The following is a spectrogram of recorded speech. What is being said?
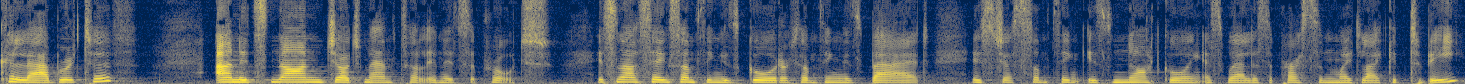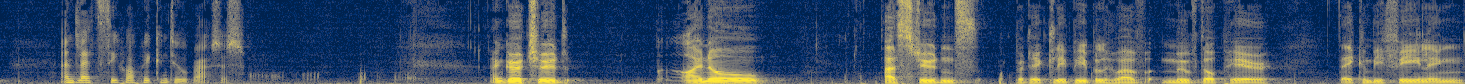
collaborative and it's non-judgmental in its approach. It's not saying something is good or something is bad. It's just something is not going as well as a person might like it to be, and let's see what we can do about it. And Gertrude, I know as students, particularly people who have moved up here, they can be feeling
